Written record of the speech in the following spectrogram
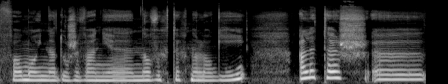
FOMO i nadużywanie nowych technologii, ale też e,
